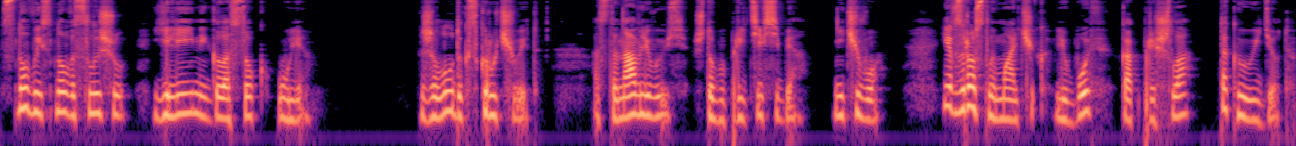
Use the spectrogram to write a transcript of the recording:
снова и снова слышу елейный голосок Ули. Желудок скручивает. Останавливаюсь, чтобы прийти в себя. Ничего, я взрослый мальчик. Любовь, как пришла, так и уйдет.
